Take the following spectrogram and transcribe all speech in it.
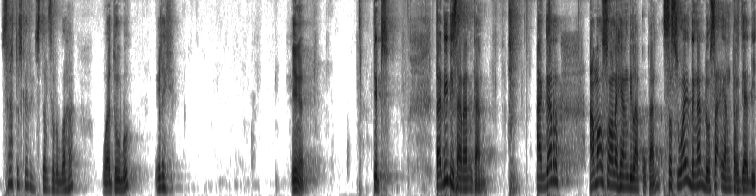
seratus kali astagfirullah wa tubuh ilaih. Iya enggak? Tips. Tadi disarankan agar amal soleh yang dilakukan sesuai dengan dosa yang terjadi.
